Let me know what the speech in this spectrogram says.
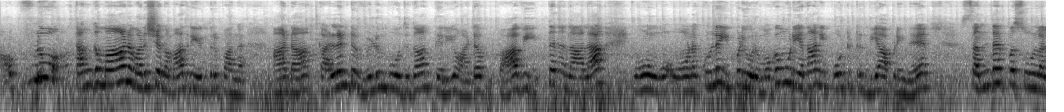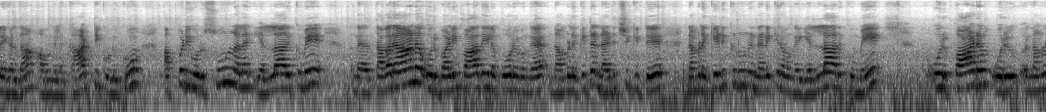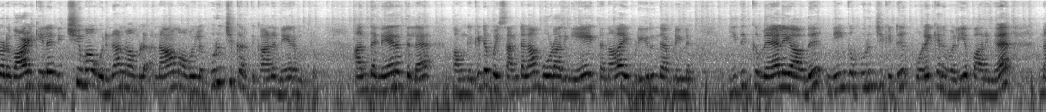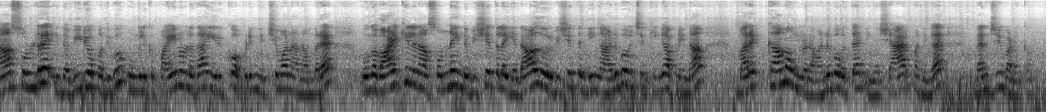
அவ்வளோ தங்கமான மனுஷங்க மாதிரி இருந்திருப்பாங்க. ஆனா கலண்டு விழும்போது தான் தெரியும் அட பாவி இத்தனை நாளா உ- உனக்குள்ள இப்படி ஒரு முகமூடியை தான் நீ போட்டுட்டு இருந்தியா அப்படின்னு. சந்தர்ப்ப சூழ்நிலைகள் தான் அவங்கள காட்டி கொடுக்கும். அப்படி ஒரு சூழ்நிலை எல்லாருக்குமே அந்த தவறான ஒரு வழி பாதையில் போகிறவங்க நம்மளுக்கிட்ட நடிச்சுக்கிட்டு நம்மளை கெடுக்கணும்னு நினைக்கிறவங்க எல்லாருக்குமே ஒரு பாடம் ஒரு நம்மளோட வாழ்க்கையில் நிச்சயமாக ஒரு நாள் நம்மள நாம் அவங்கள புரிஞ்சுக்கிறதுக்கான நேரம் வரும். அந்த நேரத்துல அவங்க கிட்ட போய் சண்டைலாம் போடாதீங்க. ஏன் இத்தனை நாளா இப்படி இருந்த அப்படின்னு. இதுக்கு மேலேயாவது நீங்கள் புரிஞ்சுக்கிட்டு உழைக்கிற வழியை பாருங்கள் நான் சொல்கிற இந்த வீடியோ பதிவு உங்களுக்கு பயனுள்ளதாக இருக்கும் அப்படின்னு நிச்சயமாக நான் நம்புகிறேன் உங்கள் வாழ்க்கையில் நான் சொன்ன இந்த விஷயத்தில் ஏதாவது ஒரு விஷயத்தை நீங்கள் அனுபவிச்சிருக்கீங்க அப்படின்னா மறக்காமல் உங்களோட அனுபவத்தை நீங்கள் ஷேர் பண்ணுங்கள் நன்றி வணக்கம்.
